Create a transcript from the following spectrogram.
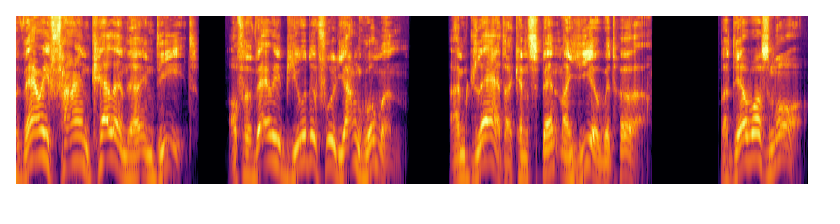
A very fine calendar indeed, of a very beautiful young woman. I'm glad I can spend my year with her. But there was more.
